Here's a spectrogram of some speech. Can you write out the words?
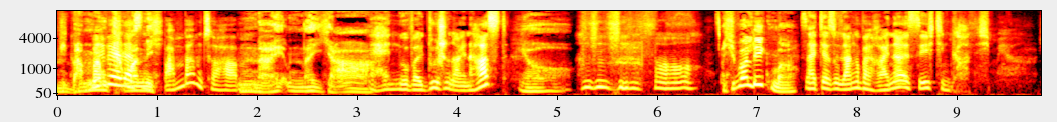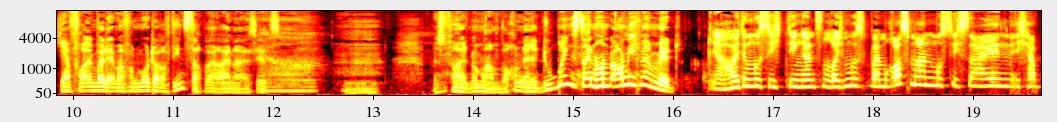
Ein Bambam kann das, man nicht. Bambam zu haben. Nein, na ja. Hä, nur weil du schon einen hast? Ja. oh. Ich überleg mal. Seit der so lange bei Rainer ist, sehe ich den gar nicht mehr. Ja, vor allem, weil der immer von Montag auf Dienstag bei Rainer ist jetzt. Hm. Müssen wir halt nochmal am Wochenende. Du bringst deinen Hund auch nicht mehr mit. Ja, heute musste ich den ganzen, ich muss beim Rossmann musste ich sein. Ich habe,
